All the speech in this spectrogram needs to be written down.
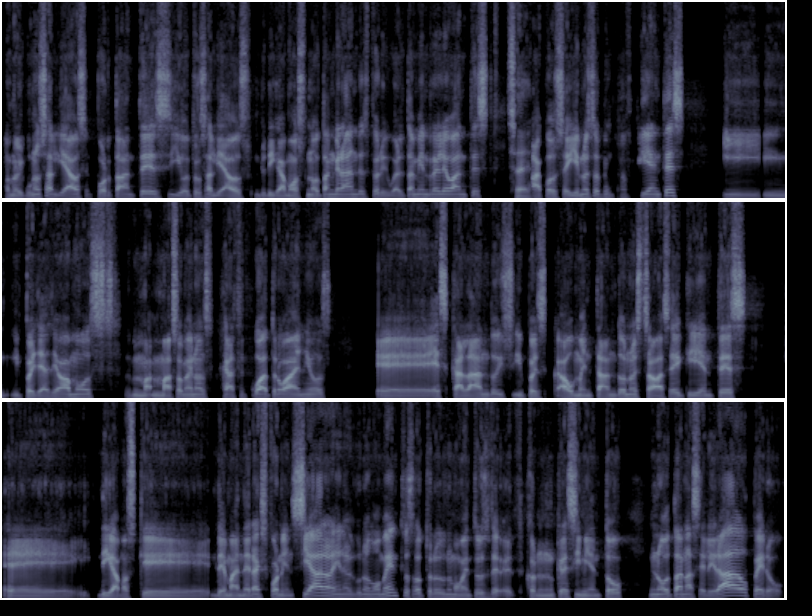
con algunos aliados importantes y otros aliados, digamos, no tan grandes, pero igual también relevantes, a conseguir nuestros clientes. Y, pues ya llevamos más o menos casi cuatro años eh, escalando y, pues aumentando nuestra base de clientes, eh, digamos que de manera exponencial en algunos momentos, otros momentos con un crecimiento no tan acelerado, pero,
